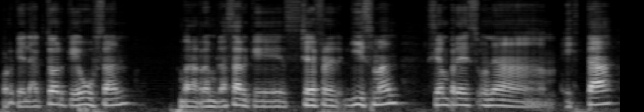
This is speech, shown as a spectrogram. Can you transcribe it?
Porque el actor que usan para reemplazar, que es Jeffrey Gisman, siempre es una. está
